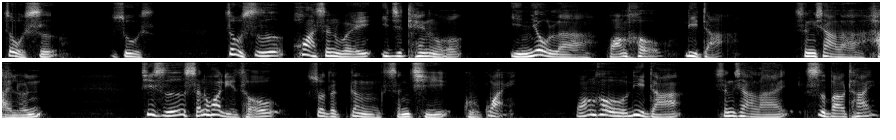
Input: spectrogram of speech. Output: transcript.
宙斯 （Zeus）。宙斯化身为一只天鹅，引诱了皇后丽达，生下了海伦。其实神话里头。说的更神奇古怪，王后丽达生下来四胞胎，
